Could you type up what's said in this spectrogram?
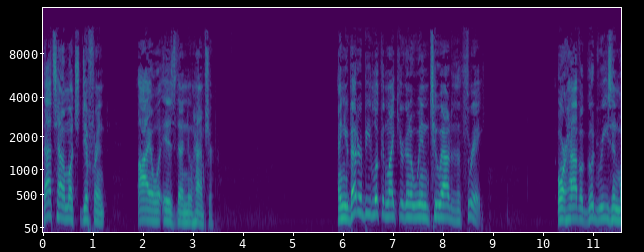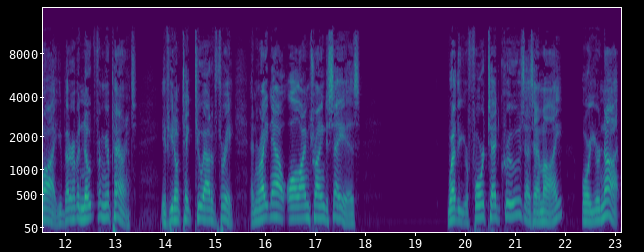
That's how much different Iowa is than New Hampshire. And you better be looking like you're going to win two out of the three or have a good reason why. You better have a note from your parents if you don't take two out of three. And right now, all I'm trying to say is whether you're for Ted Cruz, as am I, or you're not,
